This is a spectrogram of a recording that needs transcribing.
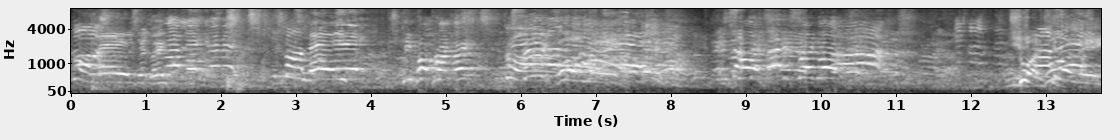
Come on, Lee. Come on, Lee. Keep upright, mate. Come on. Come on, Lee. Inside, inside left. Come on, Lee.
